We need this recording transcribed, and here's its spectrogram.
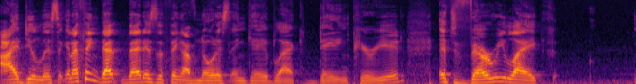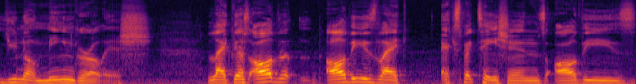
idealistic, and I think that that is the thing I've noticed in gay black dating. Period. It's very like, you know, mean girlish. Like, there's all the all these like expectations, all these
